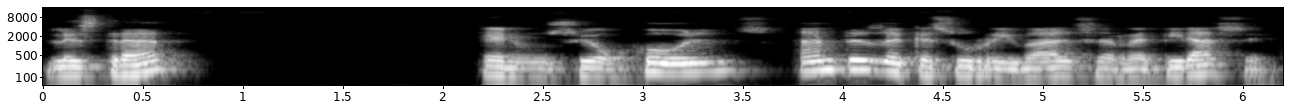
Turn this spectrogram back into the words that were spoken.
Lestrade, enunció Holmes antes de que su rival se retirase.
